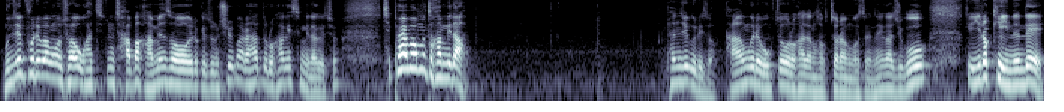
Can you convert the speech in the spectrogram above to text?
문제 풀이 방법 저하고 같이 좀 잡아가면서 이렇게 좀 출발을 하도록 하겠습니다. 그렇죠? 18번부터 갑니다. 편지 글이죠. 다음 글의 목적으로 가장 적절한 것은 해가지고 이렇게 있는데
